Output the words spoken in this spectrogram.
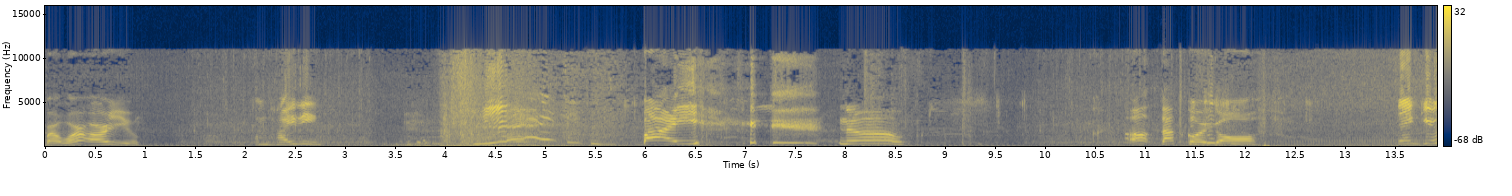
Bro, where are you? I'm hiding. Bye. no. Oh, that's going off. Thank you.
